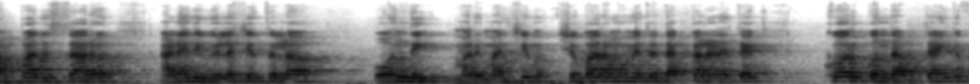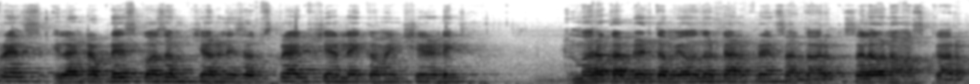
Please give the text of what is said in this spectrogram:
సంపాదిస్తారు? అనేది వీళ్ళ చేతుల్లో ఉంది. మరి మంచి శుభారంభం అయితే దక్కాలనైతే కోరుకుందాం. థ్యాంక్ యూ ఫ్రెండ్స్ ఇలాంటి అప్డేట్స్ కోసం ఛానల్ని సబ్స్క్రైబ్ షేర్ లైక్ కమెంట్ చేయండి. మరొక అప్డేట్తో మేము ఉంటాను ఫ్రెండ్స్ అంతవరకు సెలవు నమస్కారం.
